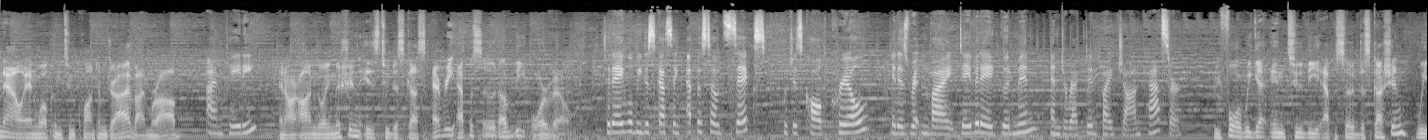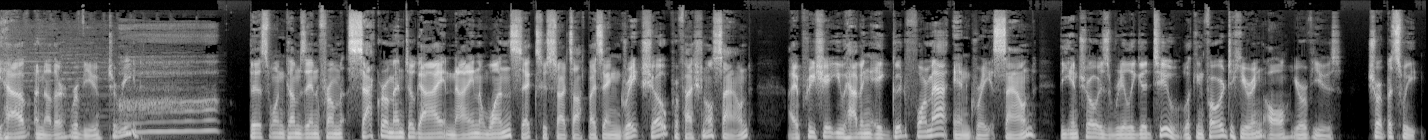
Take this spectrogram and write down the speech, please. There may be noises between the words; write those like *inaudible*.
Hey now, and welcome to Quantum Drive. I'm Rob, I'm Katie. and our ongoing mission is to discuss every episode of The Orville. Today we'll be discussing episode 6, which is called Krill. It is written by David A. Goodman and directed by John Cassar. Before we get into the episode discussion, we have another review to read. *gasps* This one comes in from Sacramento Guy 916, who starts off by saying, Great show, professional sound. I appreciate you having a good format and great sound. The intro is really good too. Looking forward to hearing all your views. Short but sweet.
